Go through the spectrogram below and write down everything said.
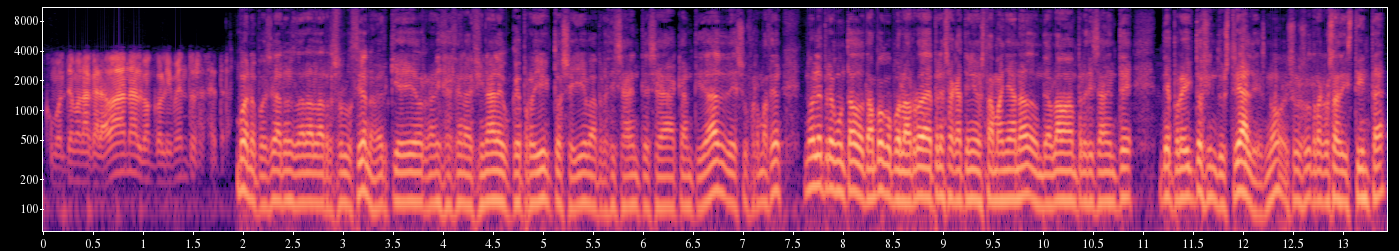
como el tema de la caravana, el Banco de Alimentos, etcétera. Bueno, pues ya nos dará la resolución, a ver qué organización al final o qué proyecto se lleva precisamente esa cantidad de su formación. No le he preguntado tampoco por la rueda de prensa que ha tenido esta mañana, donde hablaban precisamente de proyectos industriales, ¿no? Eso es otra cosa distinta,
